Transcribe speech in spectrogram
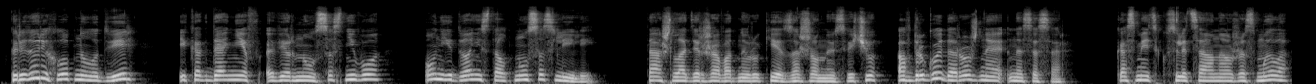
В коридоре хлопнула дверь, и когда Нев вернулся с него, он едва не столкнулся с Лилей. Та шла, держа в одной руке зажженную свечу, а в другой – дорожное НССР. Косметику с лица она уже смыла,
